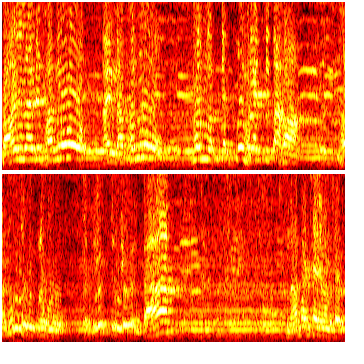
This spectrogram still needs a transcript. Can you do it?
కాళినాటి ధర్మము ఆయన ధర్మము ధర్మ ప్రభురక్షిత ధర్మముడు ప్రభు చదివేస్తుంది కనుక నా పక్షానే ఉంటాడు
